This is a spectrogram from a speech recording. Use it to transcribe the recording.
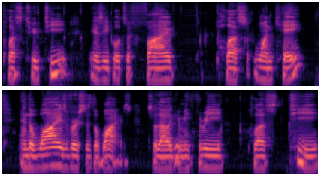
plus 2t is equal to 5 plus 1k. And the y's versus the y's. So that'll give me 3 plus t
